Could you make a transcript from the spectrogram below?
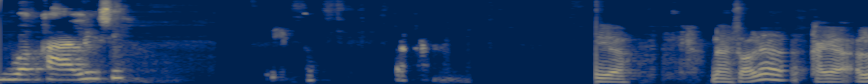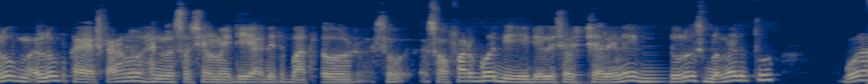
dua kali sih. Iya, Nah, soalnya kayak lu lu kayak sekarang lu handle sosial media di tempat lu. So, so far gue di daily social ini dulu sebelumnya itu gue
